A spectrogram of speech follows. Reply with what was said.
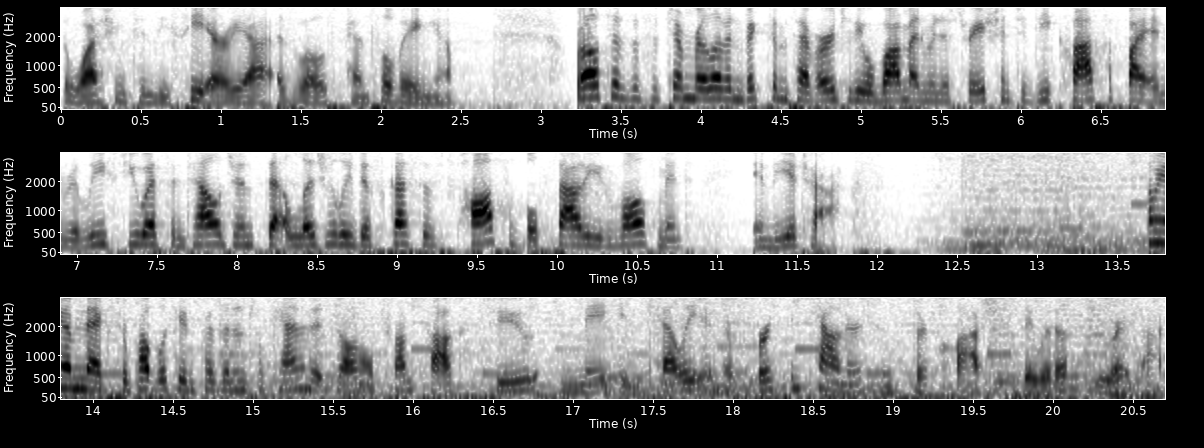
the Washington, D.C. area, as well as Pennsylvania. Relatives of September 11 victims have urged the Obama administration to declassify and release U.S. intelligence that allegedly discusses possible Saudi involvement in the attacks. Coming up next, Republican presidential candidate Donald Trump talks to Megyn Kelly in their first encounter since their clash. Stay with us, we'll be right back.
